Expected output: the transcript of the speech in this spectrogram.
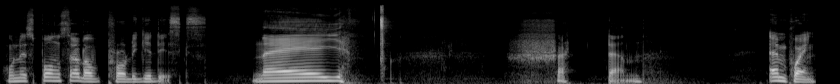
Hon är sponsrad av Prodigy Discs. Nej. Stjärten. En poäng.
